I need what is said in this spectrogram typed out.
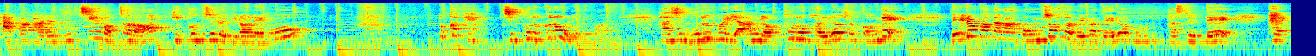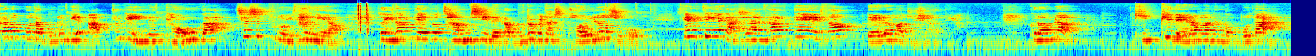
아까 발을 붙인 것처럼 뒤꿈치를 밀어내고 똑같아요. 지퍼를 끌어올리는 거예요. 다시 무릎을 양 옆으로 벌려줄 건데 내려가다가 멈춰서 내가 내려봤을 때 발가락보다 무릎이 앞쪽에 있는 경우가 70% 이상이에요. 그래서 이 상태에서 잠시 내가 무릎을 다시 벌려주고 세팅을 다시 한 상태에서 내려가 주셔야 돼요. 그러면 깊이 내려가는 것보다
